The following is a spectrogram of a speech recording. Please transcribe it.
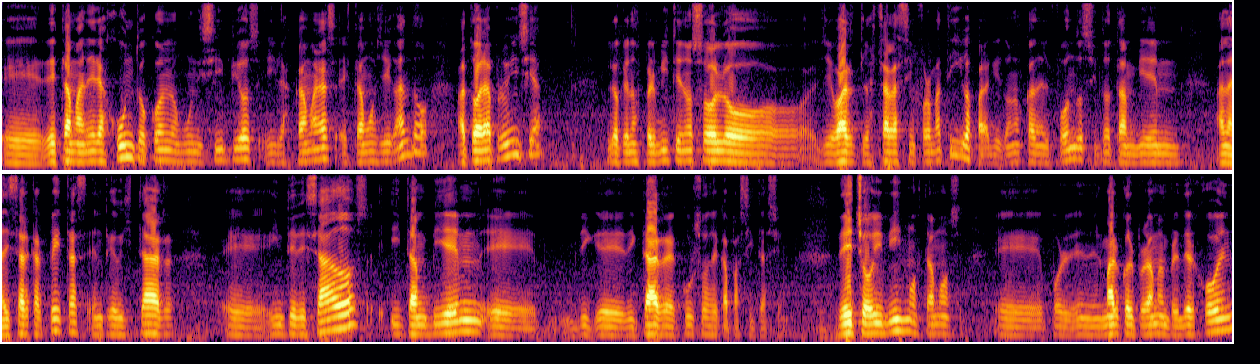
Eh, de esta manera, junto con los municipios y las cámaras, estamos llegando a toda la provincia, lo que nos permite no solo llevar las charlas informativas para que conozcan el fondo, sino también analizar carpetas, entrevistar eh, interesados y también eh, dictar cursos de capacitación. De hecho, hoy mismo estamos por, en el marco del programa Emprender Joven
